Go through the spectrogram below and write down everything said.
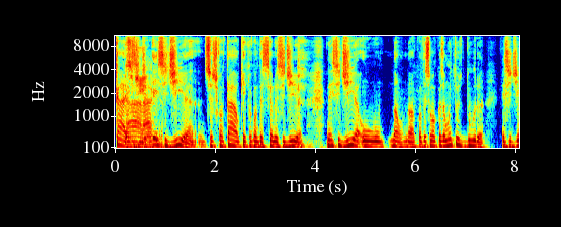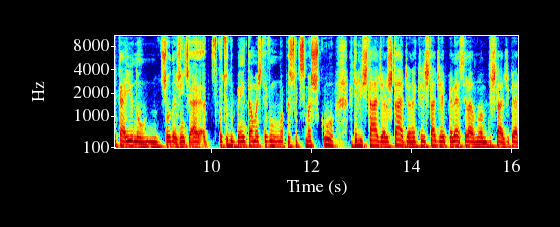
Cara, Esse dia, esse dia, deixa eu te contar o que, que aconteceu nesse dia. Nesse dia, o. Não, não, aconteceu uma coisa muito dura. Esse dia caiu no, no show da gente, ah, ficou tudo bem e tal, mas teve uma pessoa que se machucou. Aquele estádio, era o estádio? Era aquele estádio de Rei Pelé, sei lá o nome do estádio que era.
